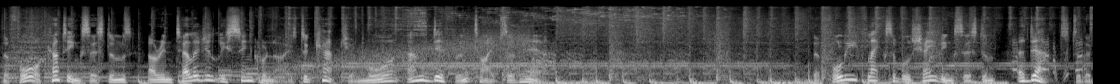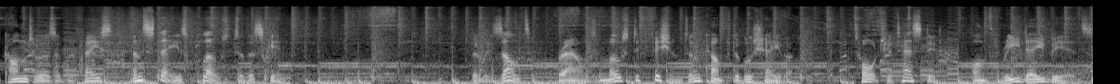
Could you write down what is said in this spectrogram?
The four cutting systems are intelligently synchronized to capture more and different types of hair. The fully flexible shaving system adapts to the contours of the face and stays close to the skin. The result, Braun's most efficient and comfortable shaver. Torture tested on three-day beards.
